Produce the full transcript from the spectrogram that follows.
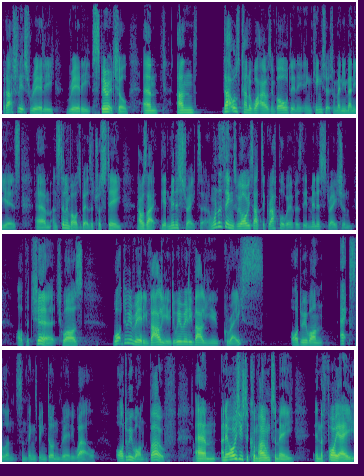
but actually it's really, really spiritual. Um, and that was kind of what I was involved in in King's Church for many, many years, um, and still involved a bit as a trustee. I was like the administrator. And one of the things we always had to grapple with as the administration of the church was what do we really value? Do we really value grace? Or do we want excellence and things being done really well? Or do we want both? Um, and it always used to come home to me in the foyer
